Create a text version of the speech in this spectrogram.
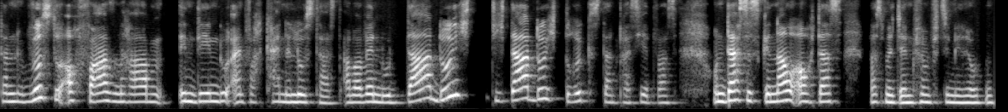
Dann wirst du auch Phasen haben, in denen du einfach keine Lust hast. Aber wenn du dadurch, dich dadurch drückst, dann passiert was. Und das ist genau auch das, was mit den 15 Minuten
